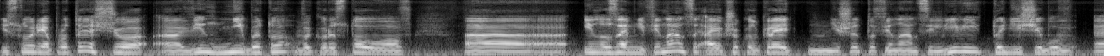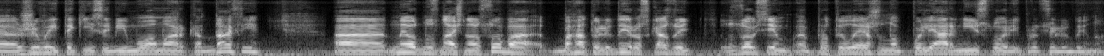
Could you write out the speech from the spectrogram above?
Історія про те, що він нібито використовував іноземні фінанси, а якщо конкретніше, то фінанси лівій. Тоді ще був живий такий собі Муаммар Каддафі. Неоднозначна особа. Багато людей розказують зовсім е, протилежно полярні історії про цю людину.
